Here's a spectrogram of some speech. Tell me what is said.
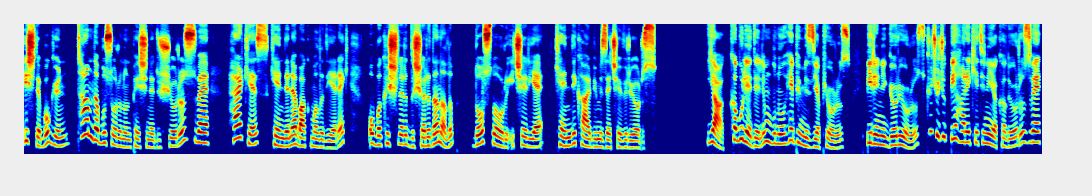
İşte bugün tam da bu sorunun peşine düşüyoruz ve herkes kendine bakmalı diyerek o bakışları dışarıdan alıp dosdoğru içeriye, kendi kalbimize çeviriyoruz. Ya kabul edelim bunu hepimiz yapıyoruz. Birini görüyoruz, küçücük bir hareketini yakalıyoruz ve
